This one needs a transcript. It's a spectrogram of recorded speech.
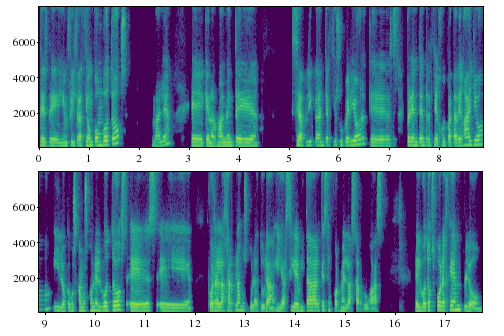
desde infiltración con botox, ¿vale? Eh, que normalmente se aplica en tercio superior, que es frente entre cejo y pata de gallo, y lo que buscamos con el botox es eh, pues relajar la musculatura y así evitar que se formen las arrugas. El Botox, por ejemplo,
